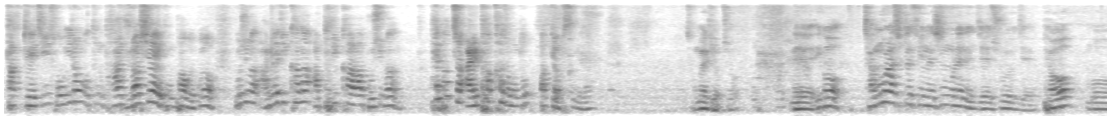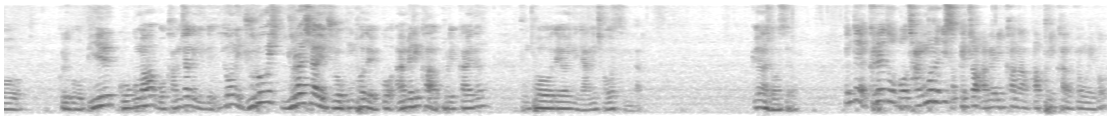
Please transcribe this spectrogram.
닭, 돼지, 소 이런 것들은 다 유라시아에 분포하고 있고요. 보시면 아메리카나 아프리카 보시면 해봤자 알파카 정도밖에 없습니다. 정말 귀엽죠 네 이거 작물화 시킬 수 있는 식물에는 이제 주로 이제 벼, 뭐 그리고 밀, 고구마, 뭐 감자 등인데 이거는 유로, 유라시아에 주로 분포되어 있고 아메리카, 아프리카에는 분포되어 있는 양이 적었습니다 꽤나 적었어요 근데 그래도 뭐 작물은 있었겠죠 아메리카나 아프리카 경우에도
